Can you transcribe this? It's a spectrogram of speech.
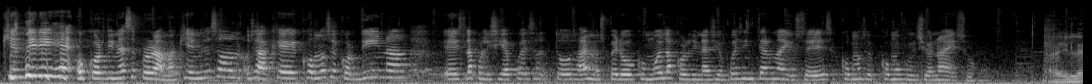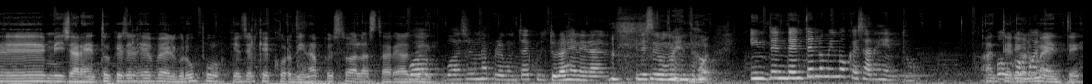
¿Quién dirige o coordina este programa? ¿Quiénes son? O sea, que, ¿cómo se coordina? Es la policía, pues todos sabemos, pero ¿cómo es la coordinación pues interna de ustedes? ¿Cómo, se, cómo funciona eso? Ahí le, mi sargento, que es el jefe del grupo, que es el que coordina pues todas las tareas. Voy, voy a hacer una pregunta de cultura general en este momento. ¿Intendente es lo mismo que sargento? Anteriormente.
